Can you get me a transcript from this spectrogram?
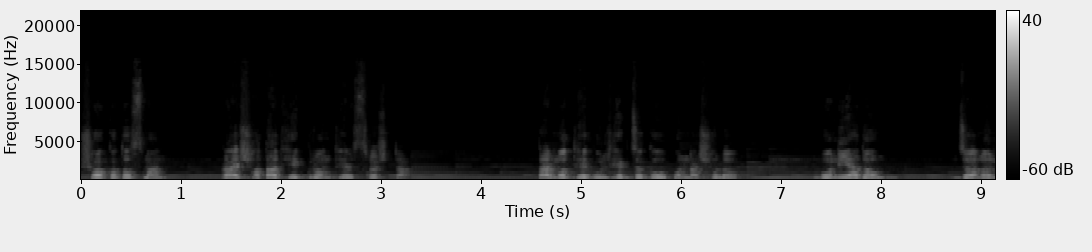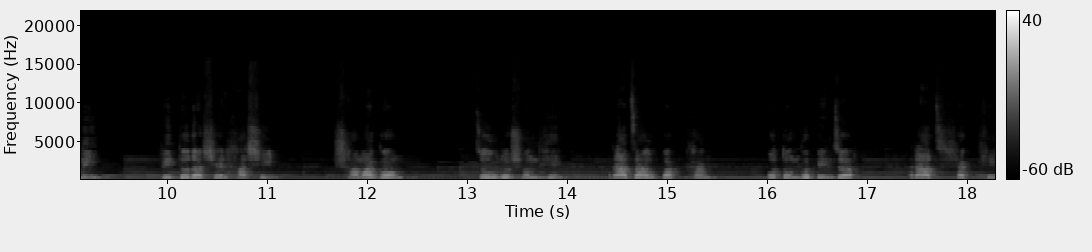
শওকত ওসমান প্রায় শতাধিক গ্রন্থের স্রষ্টা। তার মধ্যে উল্লেখযোগ্য উপন্যাস হল বনিয়াদম জননী, কৃতদাসের হাসি, সমাগম, চৌরসন্ধি, রাজা উপাখ্যান পতঙ্গপিঞ্জর রাজসাক্ষী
